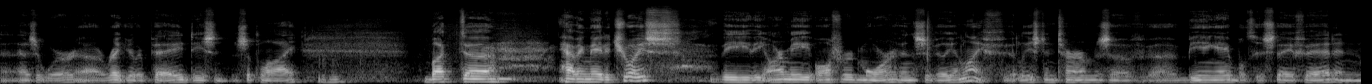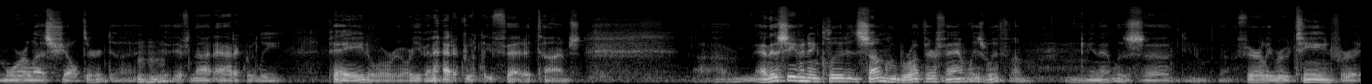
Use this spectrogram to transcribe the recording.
uh, as it were, uh, regular pay, decent supply. Mm-hmm. But uh, having made a choice, the, the Army offered more than civilian life, at least in terms of uh, being able to stay fed and more or less sheltered, uh, mm-hmm. if not adequately paid or, or even adequately fed at times. Um, and this even included some who brought their families with them. I mean, that was uh, you know, fairly routine for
